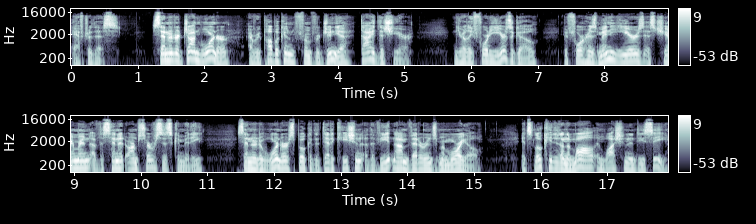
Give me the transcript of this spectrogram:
after this. Senator John Warner, a Republican from Virginia, died this year, nearly 40 years ago. Before his many years as chairman of the Senate Armed Services Committee, Senator Warner spoke at the dedication of the Vietnam Veterans Memorial. It's located on the Mall in Washington, D.C.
